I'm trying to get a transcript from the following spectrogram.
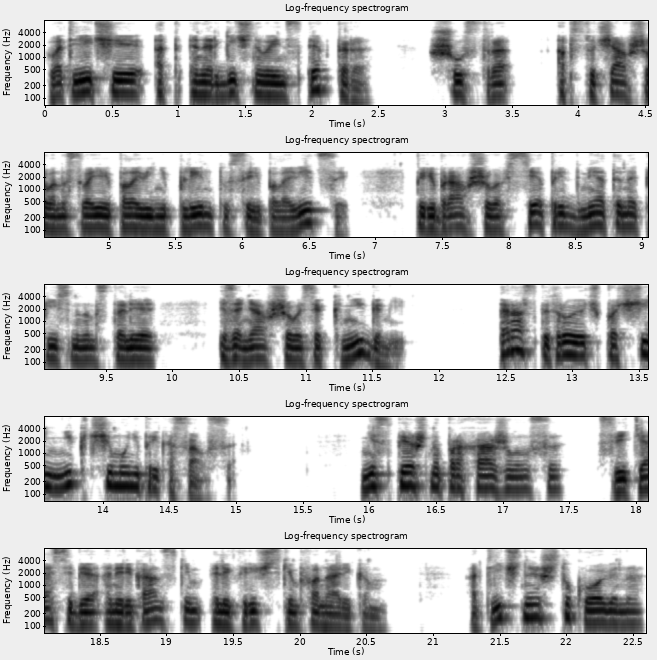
В отличие от энергичного инспектора, шустро обстучавшего на своей половине плинтуса и половицы, перебравшего все предметы на письменном столе и занявшегося книгами, Эраст Петрович почти ни к чему не прикасался. Неспешно прохаживался, светя себе американским электрическим фонариком. Отличная штуковина,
